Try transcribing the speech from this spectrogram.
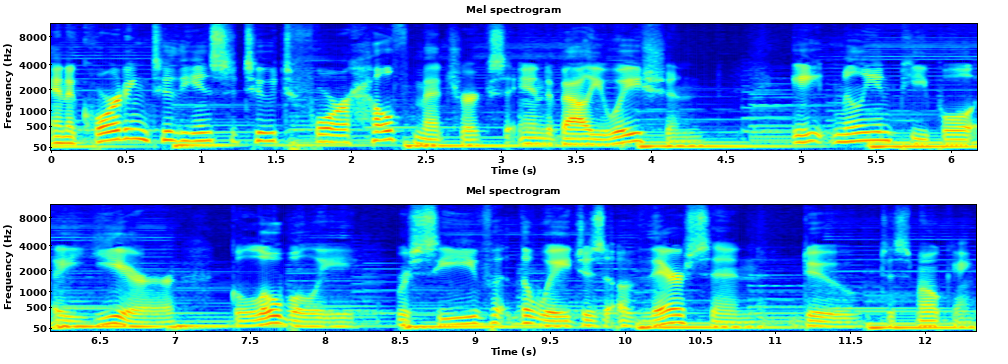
and according to the Institute for Health Metrics and Evaluation, 8 million people a year globally receive the wages of their sin due to smoking.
